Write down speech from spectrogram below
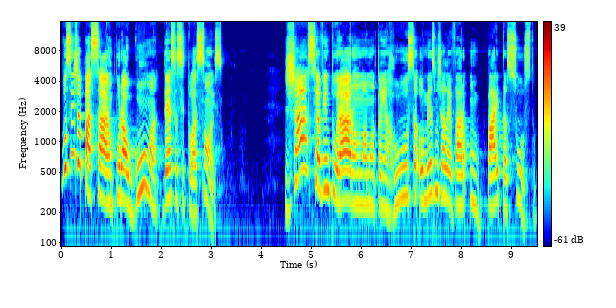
Vocês já passaram por alguma dessas situações? Já se aventuraram numa montanha russa ou mesmo já levaram um baita susto?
